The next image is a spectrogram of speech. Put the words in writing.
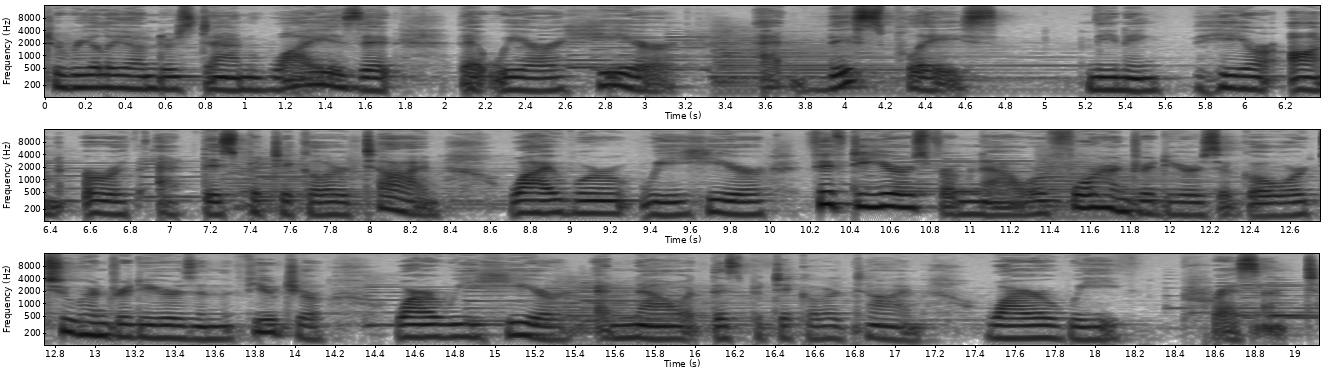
to really understand why is it that we are here at this place meaning here on earth at this particular time. Why weren't we here 50 years from now, or 400 years ago, or 200 years in the future? Why are we here and now at this particular time? Why are we present?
